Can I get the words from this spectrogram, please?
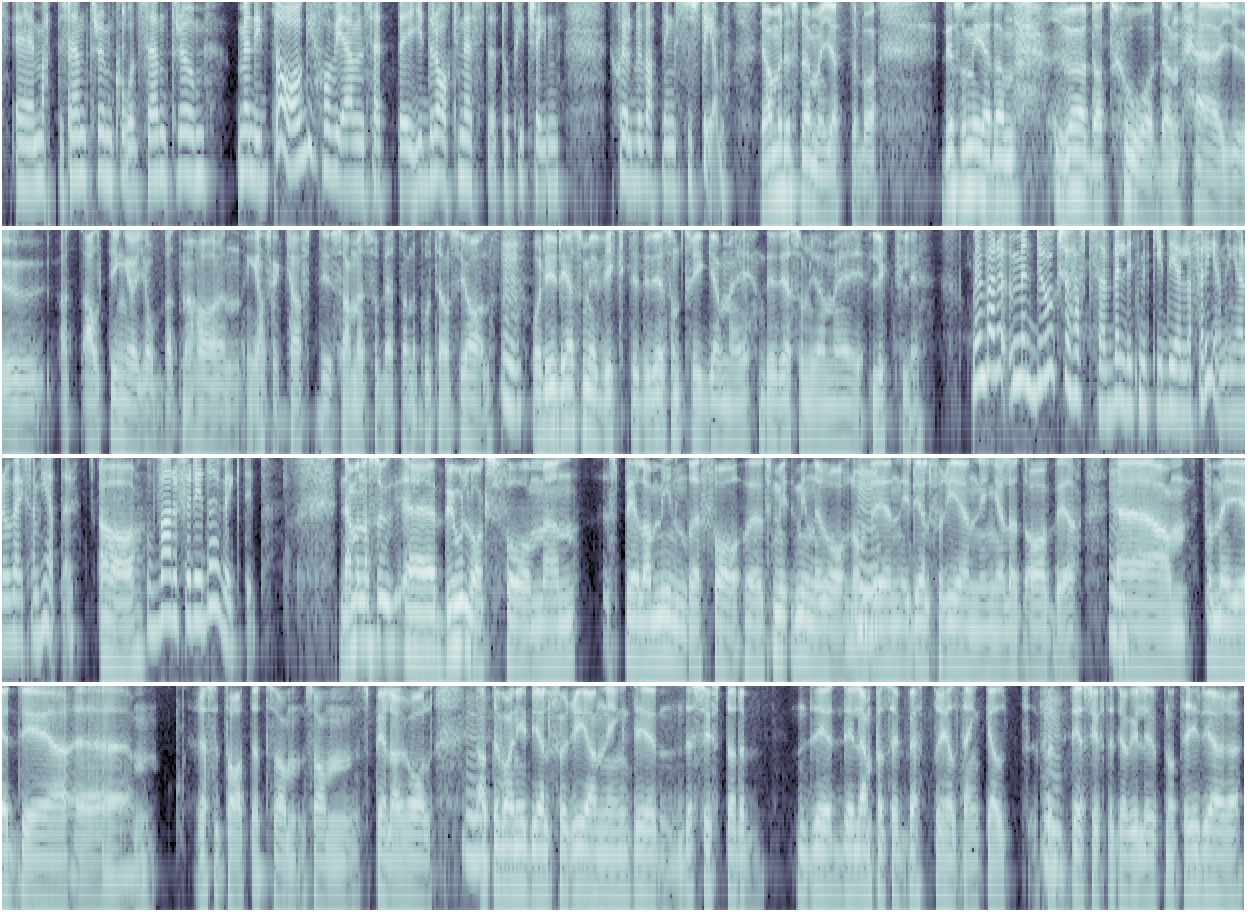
eh, Mattecentrum, Kodcentrum. Men idag har vi även sett dig i Draknästet och pitcha in självbevattningssystem. Ja, men det stämmer jättebra. Det som är den röda tråden är ju att allting jag jobbat med har en, ganska kraftig samhällsförbättrande potential. Och det är det som är viktigt, det är det som triggar mig, det är det som gör mig lycklig. Men, var, men du har också haft så väldigt mycket ideella föreningar och verksamheter. Ja, Och varför är det viktigt? nej men alltså eh, bolagsformen spelar mindre, for, eh, mindre roll om det är en ideell förening eller ett AB. Eh, för mig är det eh, resultatet som, som spelar roll. Att det var en ideell förening, det, det syftade det, det lämpade sig bättre helt enkelt för det syftet jag ville uppnå tidigare.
